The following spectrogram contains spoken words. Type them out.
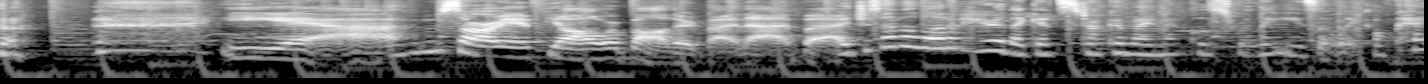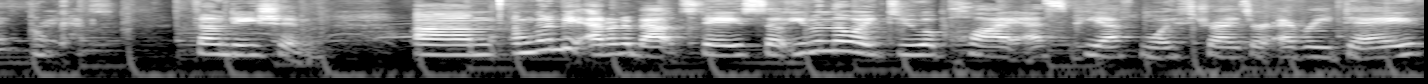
yeah, I'm sorry if y'all were bothered by that, but I just have a lot of hair that gets stuck in my necklace really easily, okay? Okay. Foundation. Um, I'm going to be out and about today, so even though I do apply SPF moisturizer every day,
